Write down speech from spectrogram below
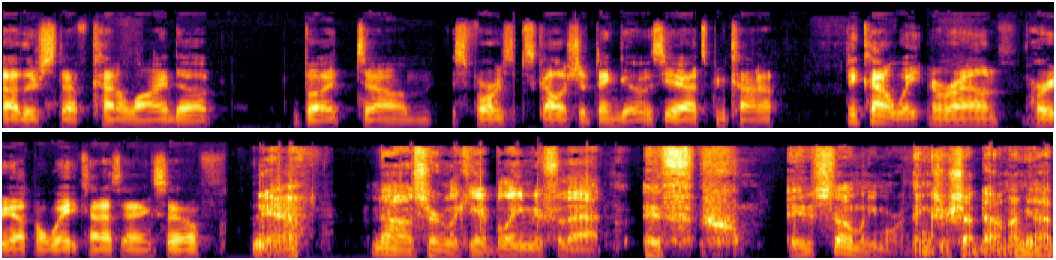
other stuff kind of lined up. But um, as far as the scholarship thing goes, yeah, it's been kind of, been kind of waiting around, hurry up and wait kind of thing. So, Yeah. No, I certainly can't blame you for that. If, if so many more things are shut down, I mean, I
